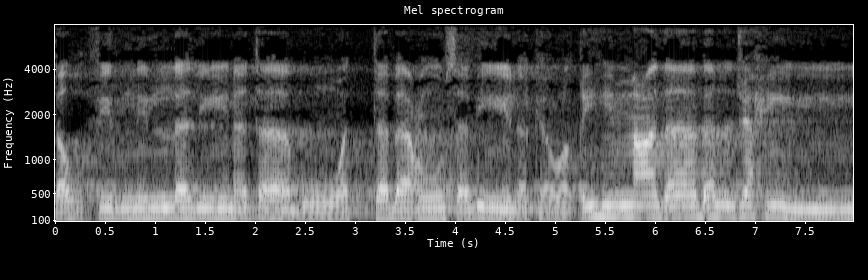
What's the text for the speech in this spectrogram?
فاغفر للذين تابوا واتبعوا سبيلك وقهم عذاب الجحيم.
